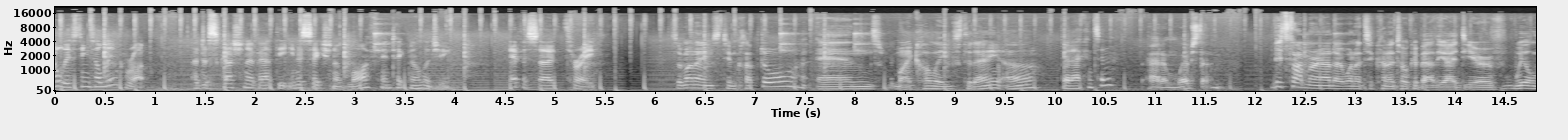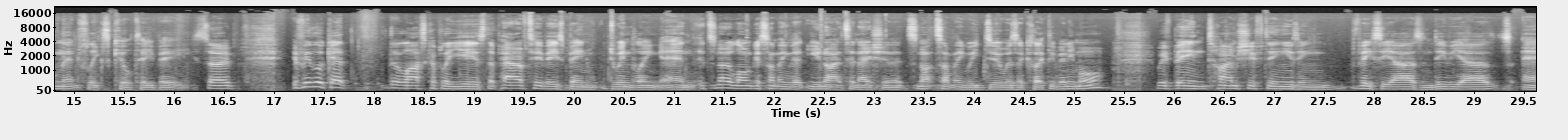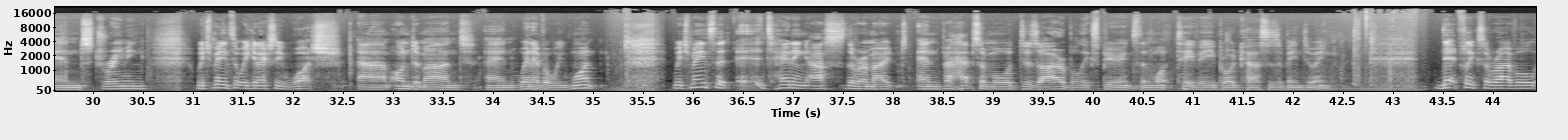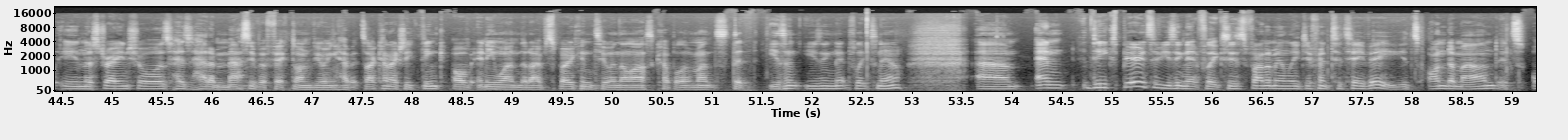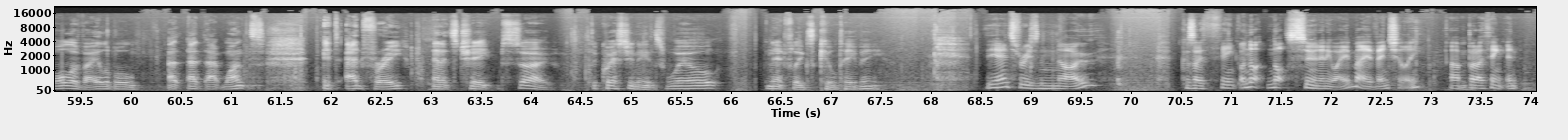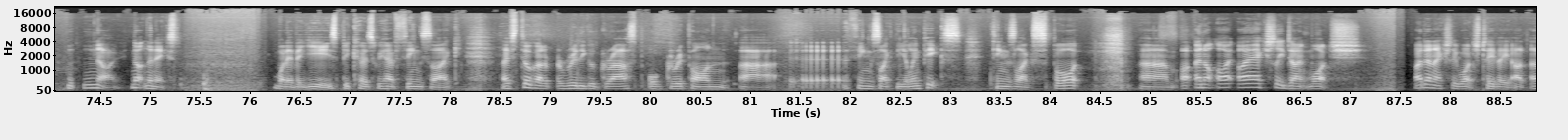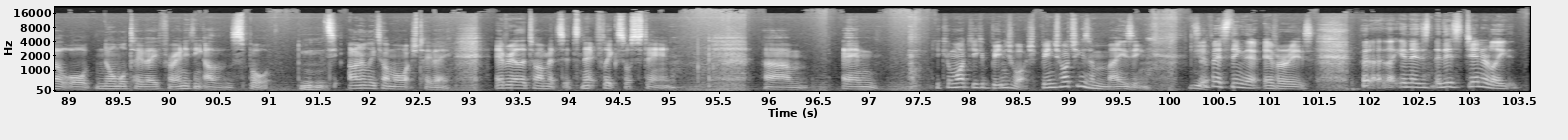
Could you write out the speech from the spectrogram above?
You're listening to Link Rot, a discussion about the intersection of life and technology. Episode 3. So my name's Tim Kleptor, and my colleagues today are. Ben Atkinson? Adam Webster. This time around, I wanted to kind of talk about the idea of will Netflix kill TV? So, if we look at the last couple of years, the power of TV's been dwindling, and it's no longer something that unites a nation. It's not something we do as a collective anymore. We've been time shifting using VCRs and DVRs and streaming, which means that we can actually watch um, on demand and whenever we want which means that it's handing us the remote and perhaps a more desirable experience than what TV broadcasters have been doing. Netflix arrival in Australian shores has had a massive effect on viewing habits. I can't actually think of anyone that I've spoken to in the last couple of months that isn't using Netflix now. Um, and the experience of using Netflix is fundamentally different to TV. It's on demand, it's all available at, at, at once, it's ad free, and it's cheap. So the question is will Netflix kill TV? The answer is no, because I think, or not not soon anyway. It may eventually, uh, but I think and no, not in the next whatever years, because we have things like they've still got a really good grasp or grip on uh, uh, things like the Olympics, things like sport, um, and I, I actually don't watch. I don't actually watch TV uh, or normal TV for anything other than sport. It's the only time I watch TV. Every other time it's it's Netflix or Stan, um, and you can watch. You can binge watch. Binge watching is amazing. It's Yeah. the best thing that ever is. But like, and there's, there's generally,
